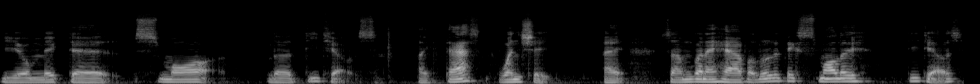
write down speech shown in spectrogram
you make the small the details like that one shape right? So I'm gonna have a little bit smaller details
